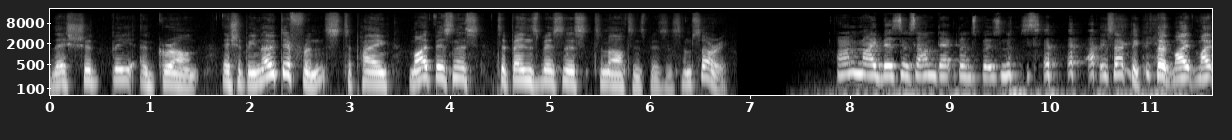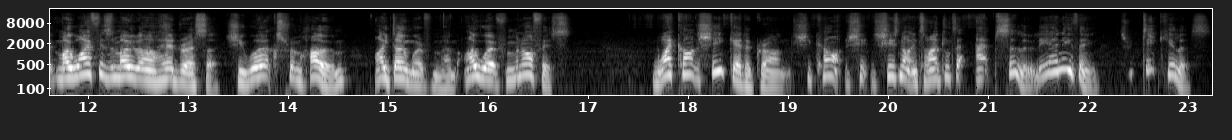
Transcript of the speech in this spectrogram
There should be a grant. There should be no difference to paying my business to Ben's business to Martin's business. I'm sorry. And my business and Declan's business. exactly. Look, my, my, my wife is a mobile hairdresser. She works from home. I don't work from home. I work from an office. Why can't she get a grant? She can't. She, she's not entitled to absolutely anything. It's ridiculous.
